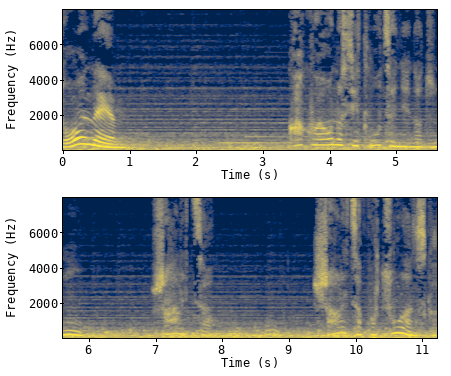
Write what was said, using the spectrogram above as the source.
Tonem. Kako je ono svjetlucenje na dnu? Šalica. Šalica porculanska.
